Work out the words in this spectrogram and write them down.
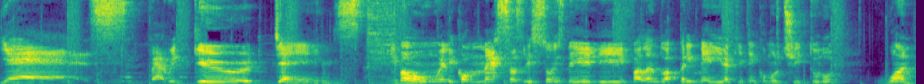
Yes! Very good, James! E bom, ele começa as lições dele falando a primeira que tem como título One.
